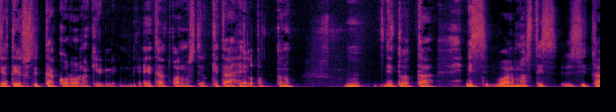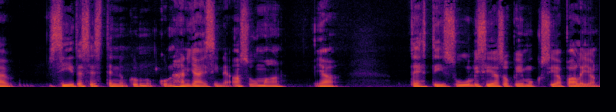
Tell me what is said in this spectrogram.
Ja tietysti tämä koronakin, niin ei tämä varmasti ole ketään helpottanut. Mm. Niin, tuota, niin varmasti sitä, siitä se sitten, kun, kun hän jäi sinne asumaan ja tehtiin suullisia sopimuksia paljon.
